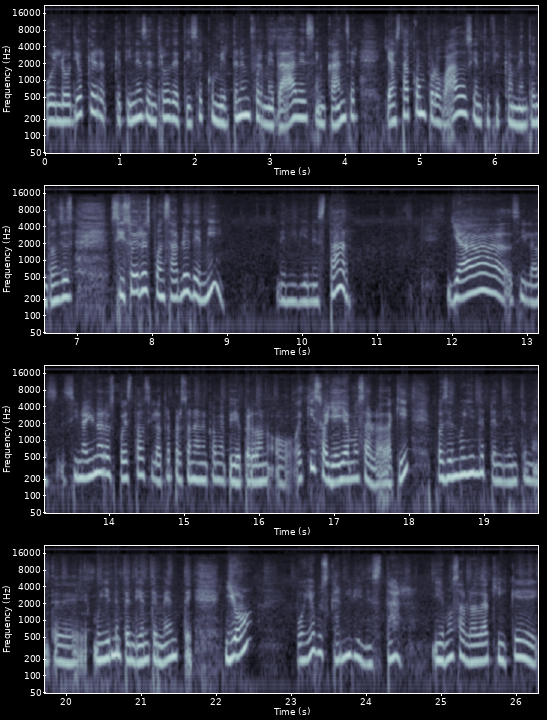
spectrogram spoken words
o el odio que, que, tienes dentro de ti se convierte en enfermedades, en cáncer. Ya está comprobado científicamente. Entonces, sí soy responsable de mí, de mi bienestar ya si las si no hay una respuesta o si la otra persona nunca me pidió perdón o X o Y ya hemos hablado aquí, pues es muy independientemente de, muy independientemente. Yo voy a buscar mi bienestar y hemos hablado aquí que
